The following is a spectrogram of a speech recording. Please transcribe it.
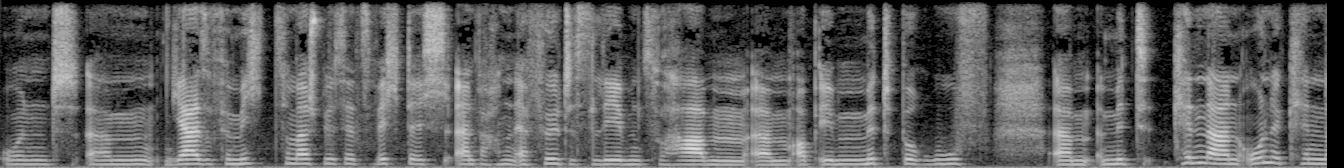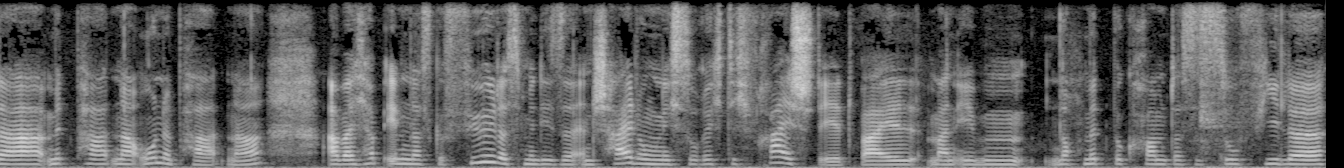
Und ähm, ja, also für mich zum Beispiel ist jetzt wichtig, einfach ein erfülltes Leben zu haben, ähm, ob eben mit Beruf, ähm, mit Kindern, ohne Kinder, mit Partner, ohne Partner. Aber ich habe eben das Gefühl, dass mir diese Entscheidung nicht so richtig frei steht, weil man eben noch mitbekommt, dass es so viele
